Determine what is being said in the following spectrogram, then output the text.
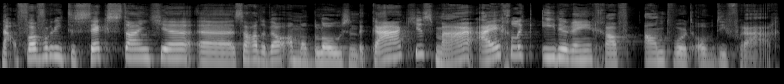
Nou, favoriete seksstandje. Uh, ze hadden wel allemaal blozende kaakjes, maar eigenlijk iedereen gaf antwoord op die vraag.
